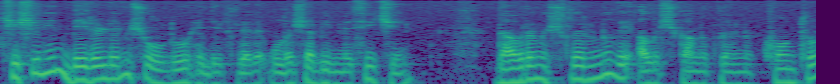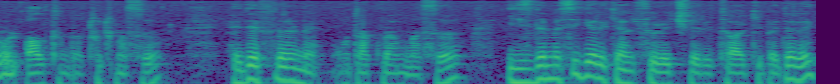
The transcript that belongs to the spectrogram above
Kişinin belirlemiş olduğu hedeflere ulaşabilmesi için davranışlarını ve alışkanlıklarını kontrol altında tutması, hedeflerine odaklanması, izlemesi gereken süreçleri takip ederek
